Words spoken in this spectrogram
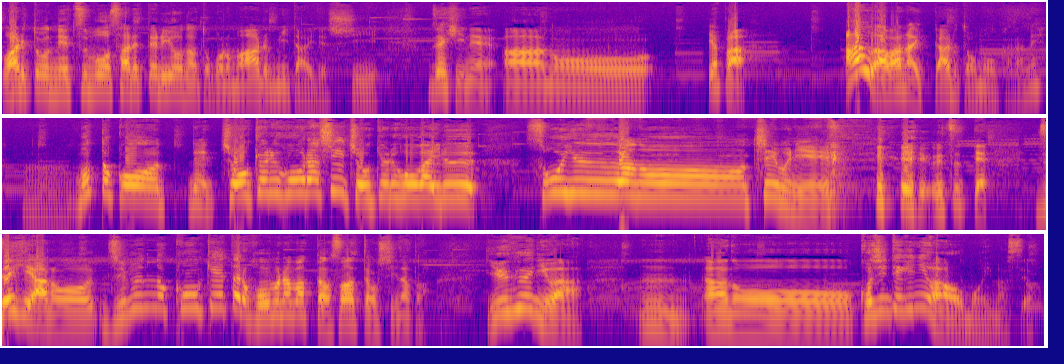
割と熱望されてるようなところもあるみたいですし、ぜひね、あの、やっぱ、合う合わないってあると思うからね。うん、もっとこう、ね、長距離砲らしい長距離砲がいる、そういう、あのチームに 移って、ぜひあの、自分の後継たるホームランバッターを育ってほしいなというふうには、うん、あのー、個人的には思いますよ。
